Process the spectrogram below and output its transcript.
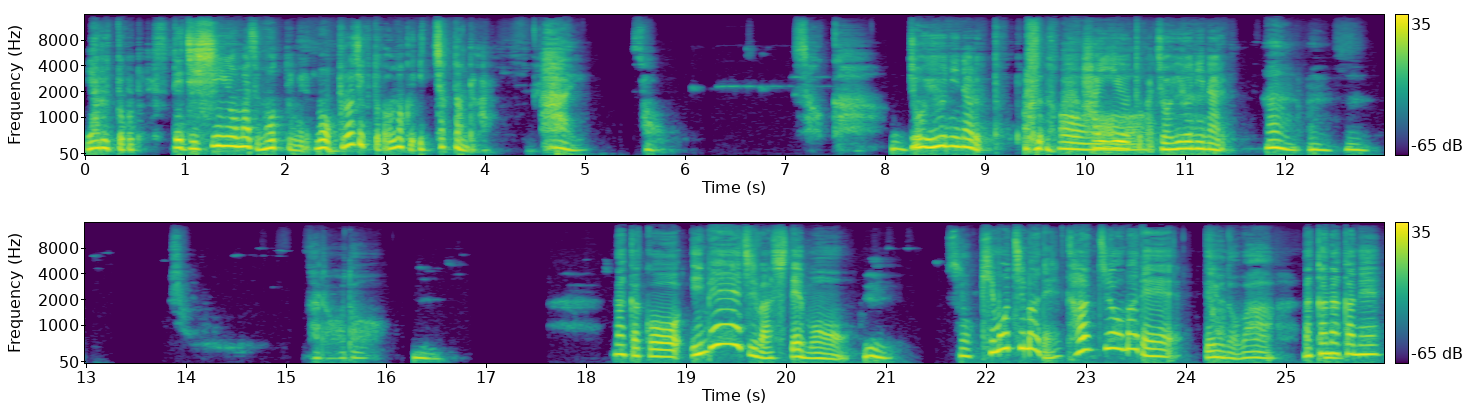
やるってことです。で、自信をまず持ってみる。もうプロジェクトがうまくいっちゃったんだから。はい。そそうか。う。女優になる。俳優とか。女優になる。うん、うん、うん。なるほど。うん。なんかこう、イメージはしても、うん。その気持ちまで、感情までっていうのは、なかなかね、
